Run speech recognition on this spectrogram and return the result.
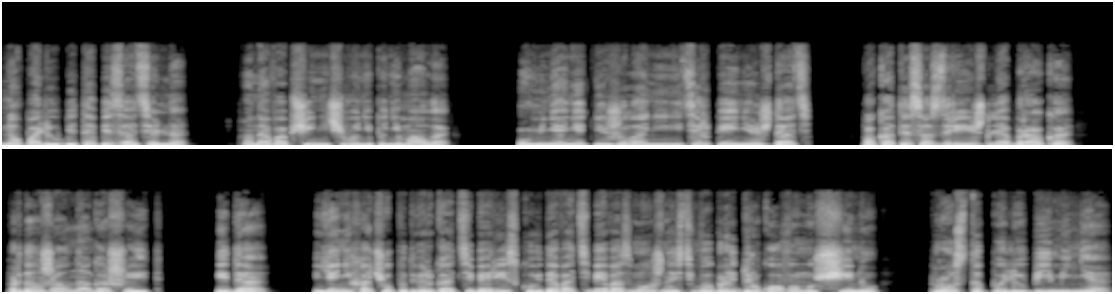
но полюбит обязательно. Она вообще ничего не понимала. «У меня нет ни желания, ни терпения ждать, пока ты созреешь для брака», продолжал Нагашейд. «И да, я не хочу подвергать тебя риску и давать тебе возможность выбрать другого мужчину. Просто полюби меня».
